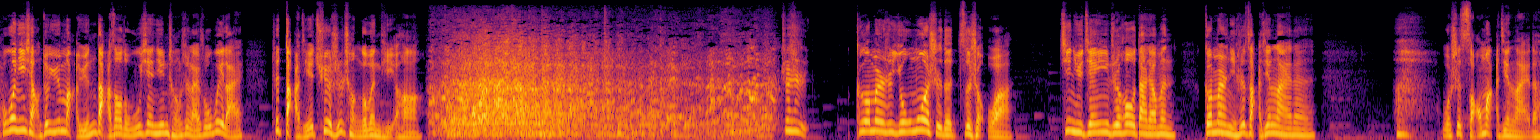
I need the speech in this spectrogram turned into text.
不过你想，对于马云打造的无现金城市来说，未来这打劫确实成个问题哈。这是。哥们儿是幽默式的自首啊！进去监狱之后，大家问哥们儿你是咋进来的？唉，我是扫码进来的。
